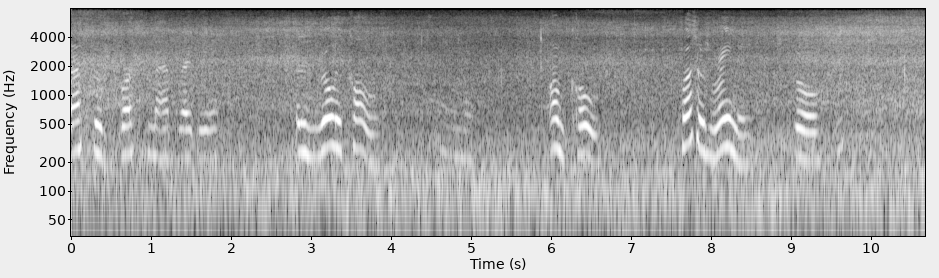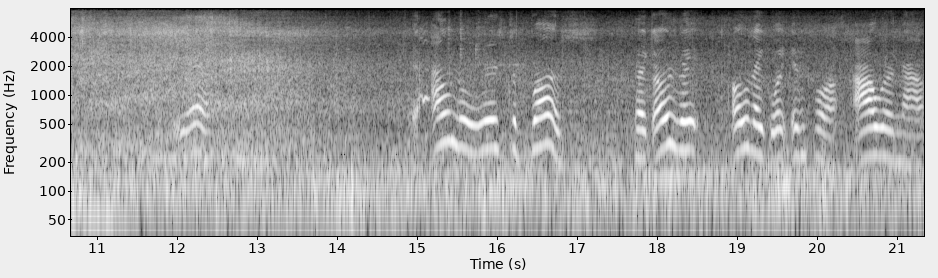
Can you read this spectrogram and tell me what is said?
That's the bus map right here. It is really cold. I'm cold. Plus it's raining. So yeah. I don't know where's the bus. Like I was wait I was like waiting for an hour now.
